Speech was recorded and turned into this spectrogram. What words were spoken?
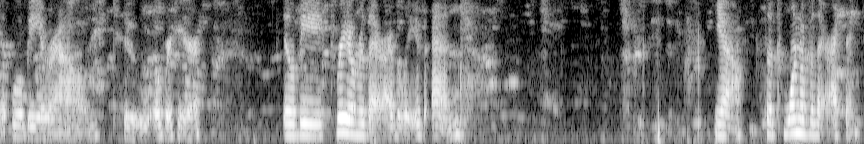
it will be around two over here. It'll be three over there, I believe, and Yeah. So it's one over there, I think.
